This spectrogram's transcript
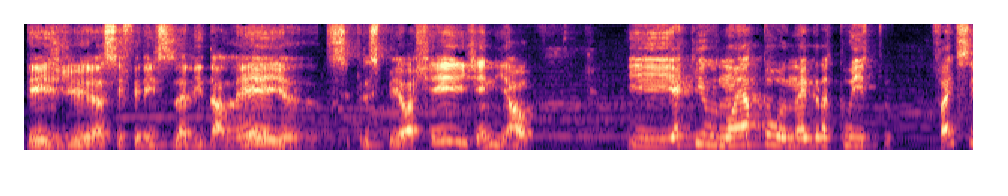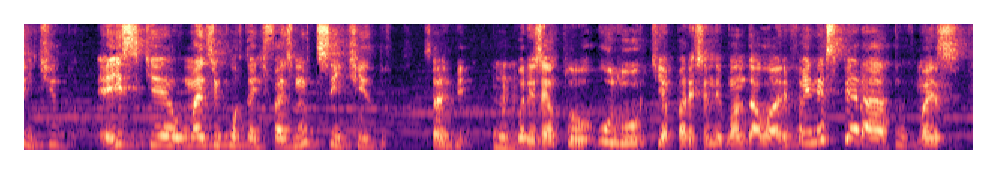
desde as referências ali da Leia, do C3PO, eu achei genial. E aquilo não é à toa, não é gratuito. Faz sentido. É isso que é o mais importante, faz muito sentido, sabe? Uhum. Por exemplo, o Luke aparecendo em Mandalorian foi inesperado, mas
